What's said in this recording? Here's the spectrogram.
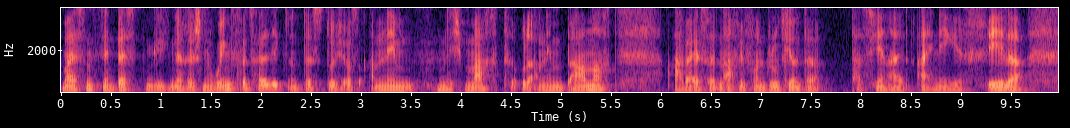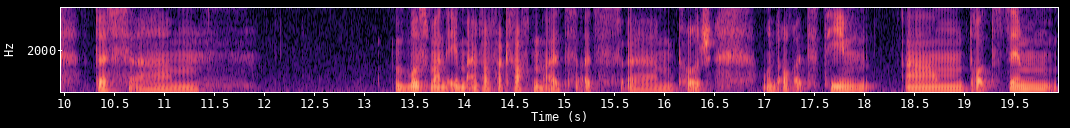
meistens den besten gegnerischen Wing verteidigt und das durchaus annehmlich macht oder annehmbar macht. Aber er ist halt nach wie vor ein Rookie und da passieren halt einige Fehler. Das ähm, muss man eben einfach verkraften als, als ähm, Coach und auch als Team. Ähm, trotzdem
